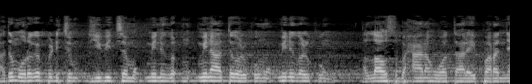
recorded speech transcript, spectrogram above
അത് മുറുകെ പിടിച്ചും ജീവിച്ച മുക്മിനുകൾ മുക്മിനാത്തുകൾക്കും മുക്മിനുകൾക്കും അള്ളാഹു സുബാനഹുവ താല ഈ പറഞ്ഞ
